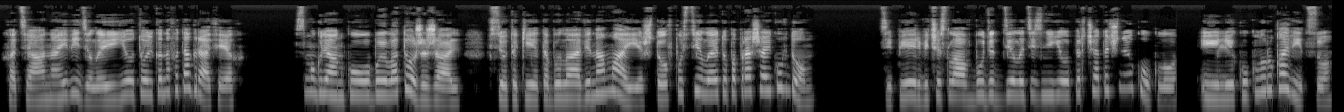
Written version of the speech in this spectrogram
хотя она и видела ее только на фотографиях. Смуглянку было тоже жаль, все-таки это была вина Майи, что впустила эту попрошайку в дом. Теперь Вячеслав будет делать из нее перчаточную куклу или куклу-рукавицу,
